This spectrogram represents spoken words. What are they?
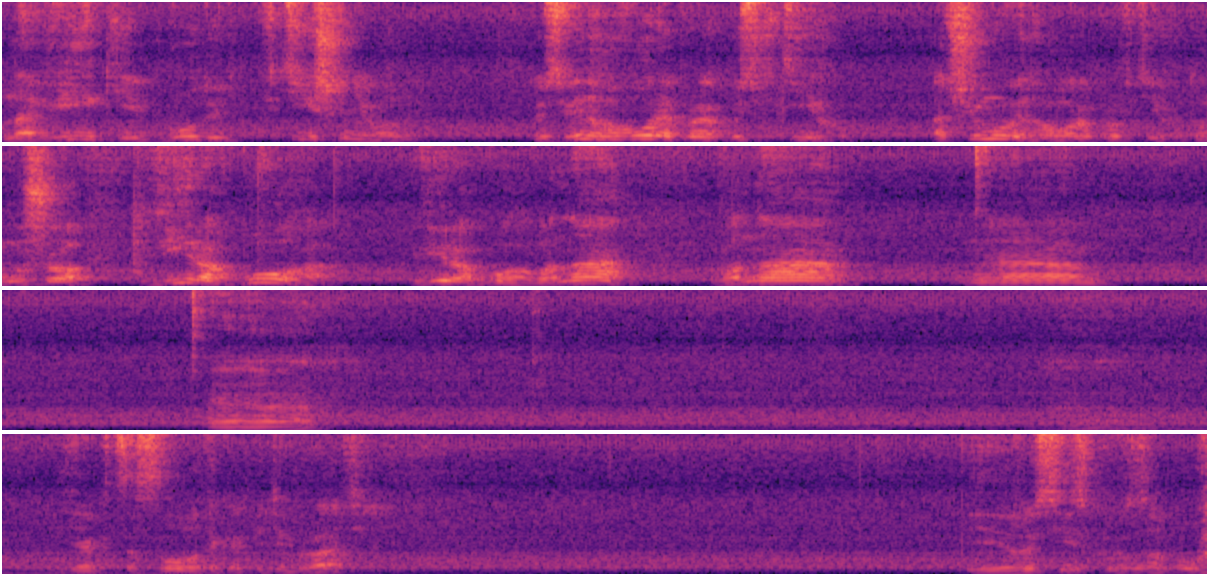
навіки будуть втішені вони. Тобто він говорить про якусь втіху. А чому він говорить про втіху? Тому що віра в Бога, віра в Бога, вона, вона е, е, як це слово таке підібрати? І російську забув.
